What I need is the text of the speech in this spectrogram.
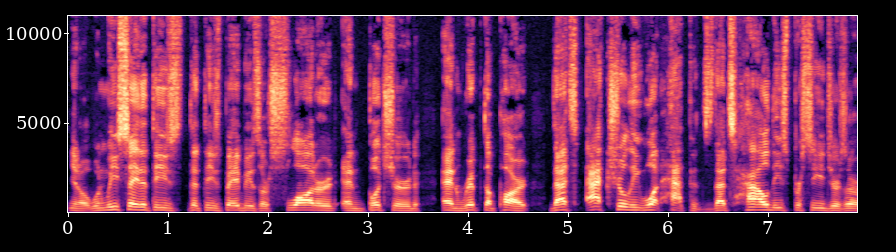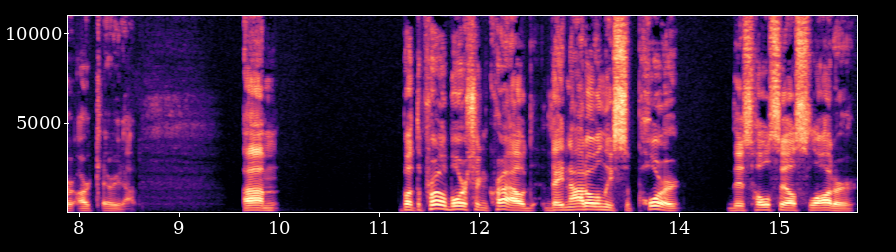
you know when we say that these that these babies are slaughtered and butchered and ripped apart that's actually what happens that's how these procedures are, are carried out um, But the pro abortion crowd, they not only support this wholesale slaughter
